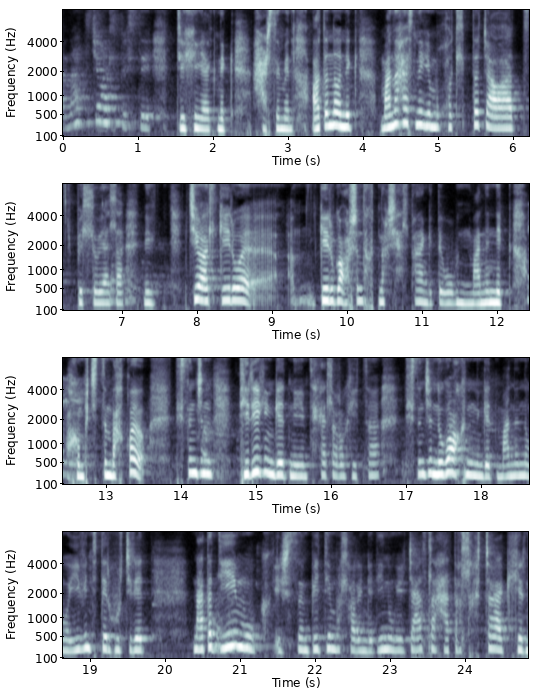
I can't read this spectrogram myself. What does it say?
Санагдсан наад чи бол бистэ жихэн яг нэг харсан байна. Одоо нөө нэг манахаас нэг юм худалдаж аваад билүү яла нэг чи бол гэрүү гэрүүгээ оршин тогтнох шалтгаан гэдэг үг нь манай нэг охин бичсэн байхгүй юу. Тэгсэн чинь тэрийг ингээд нэг юм захиалга руу хийцэн. Тэгсэн чинь нөгөө охин ингээд манай нөгөө ивент дээр хурж ирээд надад ийм үг ирсэн. Би тийм болохоор ингээд энэ үгийг жазлаа хадгалах гэж байгаа гэхээр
